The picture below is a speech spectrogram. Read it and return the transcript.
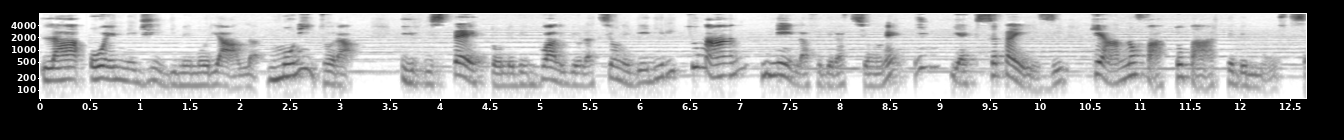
la ONG di Memorial? Monitora il rispetto l'eventuale violazione dei diritti umani nella federazione e negli ex paesi che hanno fatto parte dell'URSS.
